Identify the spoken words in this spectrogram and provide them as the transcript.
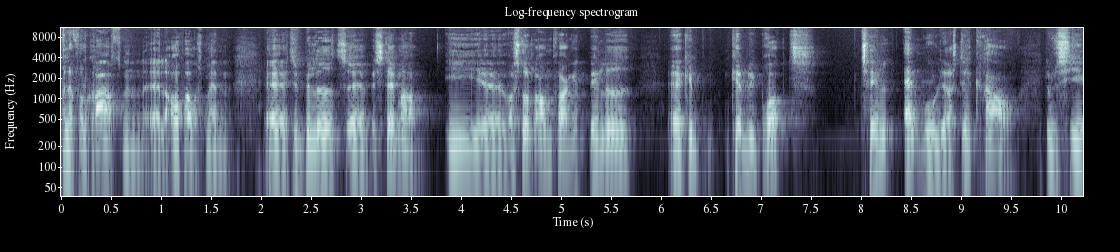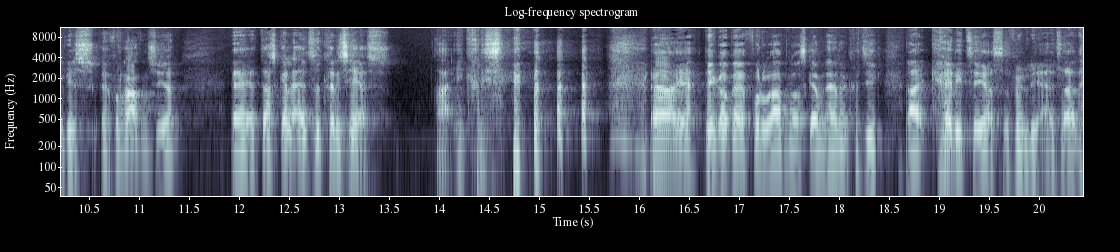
eller fotografen, eller ophavsmanden øh, til billedet øh, bestemmer i, øh, hvor stort omfang et billede øh, kan, kan blive brugt til alt muligt, og stille krav. Det vil sige, hvis øh, fotografen siger, øh, der skal altid kritiseres. Nej, ikke kritiseres. ja, ja, det kan godt være, at fotografen også gerne vil have noget kritik. Nej, krediteres selvfølgelig, altså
